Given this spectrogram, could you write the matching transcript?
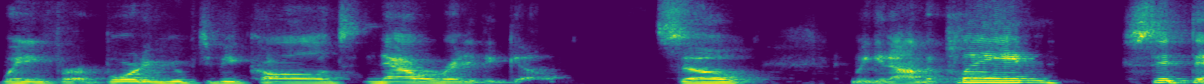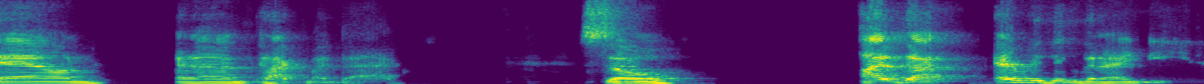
waiting for our boarding group to be called. Now we're ready to go. So we get on the plane, sit down, and I unpack my bag. So I've got everything that I need.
